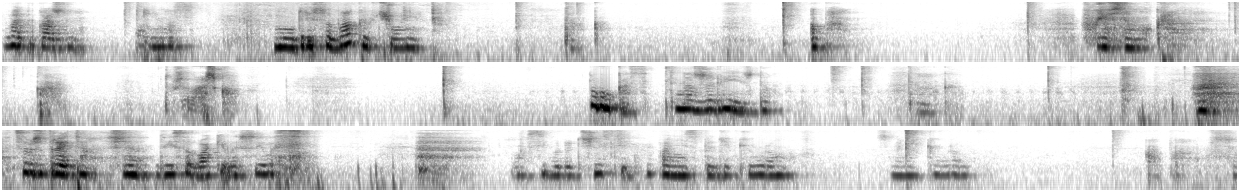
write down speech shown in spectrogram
Давай покажемо, які у нас мудрі собаки в чому. Так. Фу, я вся мокра. Дуже важко. Лукас, ти нас жалієш, да? Так. Це вже третя. Ще дві собаки лишились. Всі будуть чисті, пані з педикюром, з манікюром. Опа, все.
